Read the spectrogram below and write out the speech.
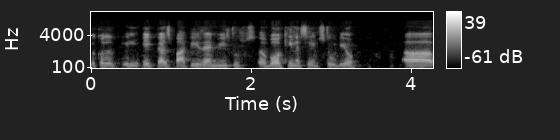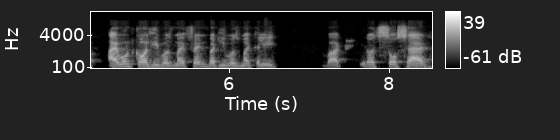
because of in Ekta's parties, and we used to uh, work in the same studio. Uh, I won't call he was my friend, but he was my colleague. But you know, it's so sad.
